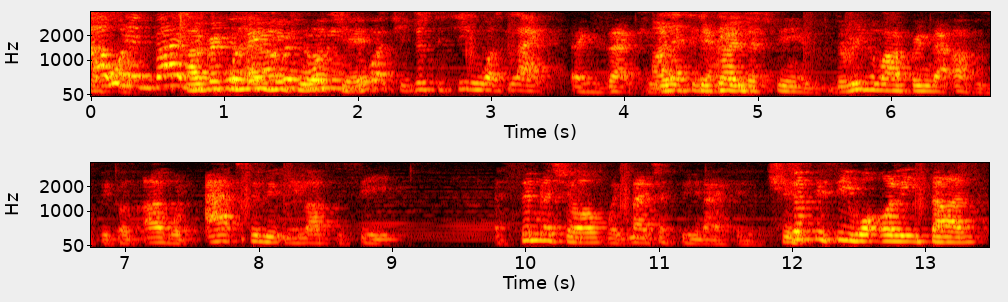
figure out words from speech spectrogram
I, I would advise I you to recommend you to watch you it. watch it just to see what's like. Exactly. Unless it's behind the scenes. The reason why I bring that up is because I would absolutely love to see a similar show with Manchester United. True. Just to see what Ole does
